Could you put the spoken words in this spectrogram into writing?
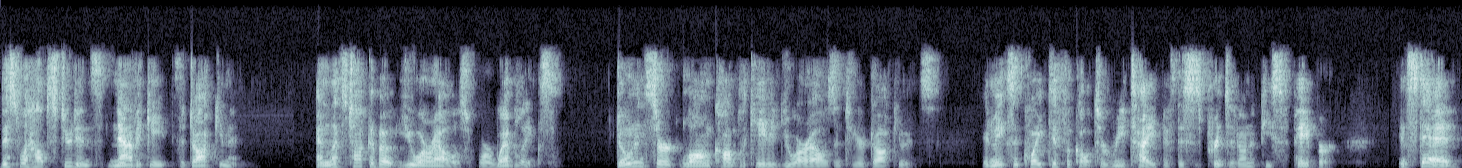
This will help students navigate the document. And let's talk about URLs or web links. Don't insert long, complicated URLs into your documents. It makes it quite difficult to retype if this is printed on a piece of paper. Instead,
